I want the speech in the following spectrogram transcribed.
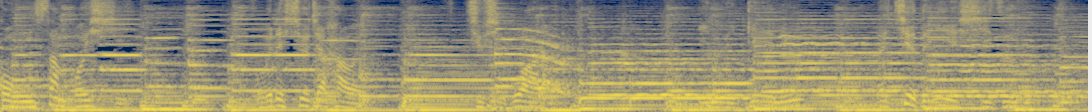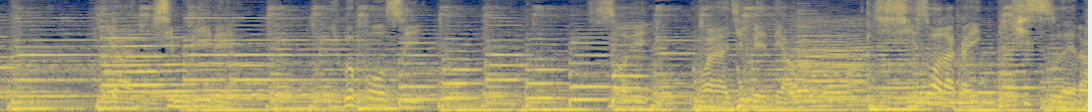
公园散步时，有一个小姐喊的，就是我啦。因为家呢来接待伊的时阵，也心美丽，又阁保水。我也忍袂了，是煞来甲伊气死的人。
